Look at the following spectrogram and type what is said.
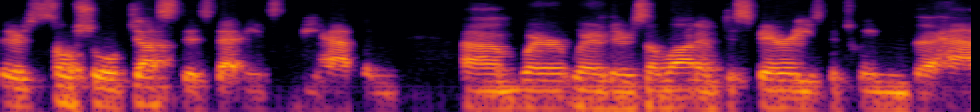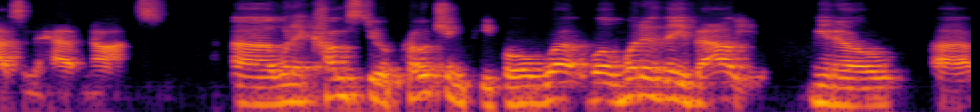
there's social justice that needs to be happening um, where where there's a lot of disparities between the haves and the have-nots. Uh, when it comes to approaching people, what well, what do they value? You know, uh,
